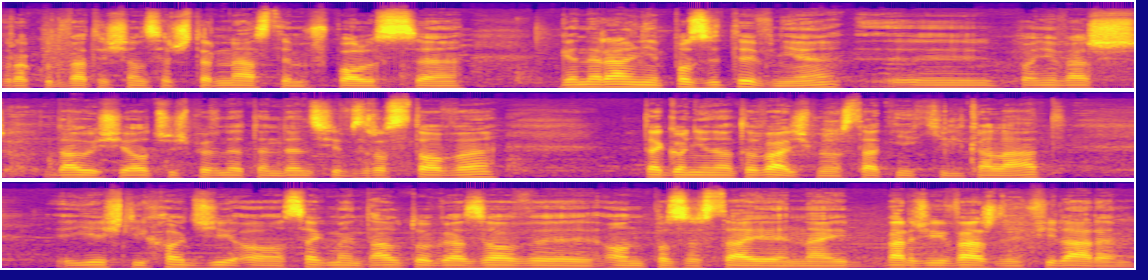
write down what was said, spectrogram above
w roku 2014 w Polsce generalnie pozytywnie, yy, ponieważ dały się odczuć pewne tendencje wzrostowe. Tego nie notowaliśmy ostatnich kilka lat. Jeśli chodzi o segment autogazowy, on pozostaje najbardziej ważnym filarem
